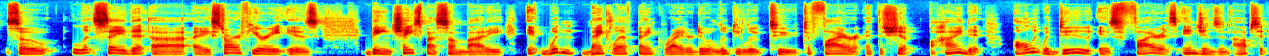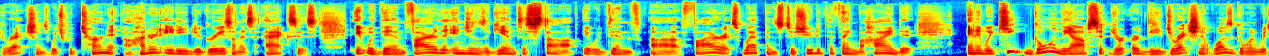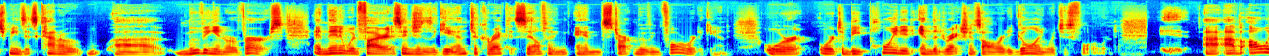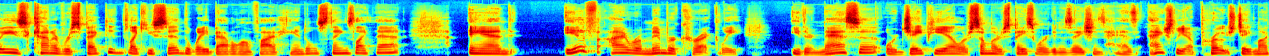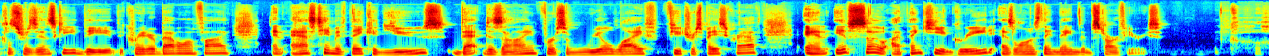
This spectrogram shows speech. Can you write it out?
So let's say that uh, a star fury is being chased by somebody, it wouldn't bank left, bank right, or do a loop de loop to to fire at the ship behind it. All it would do is fire its engines in opposite directions, which would turn it 180 degrees on its axis. It would then fire the engines again to stop. It would then uh, fire its weapons to shoot at the thing behind it. And it would keep going the opposite or the direction it was going, which means it's kind of uh, moving in reverse. And then it would fire its engines again to correct itself and, and start moving forward again or or to be pointed in the direction it's already going, which is forward. I, I've always kind of respected, like you said, the way Babylon Five handles things like that. And if I remember correctly, either NASA or JPL or some other space organizations has actually approached J. Michael Straczynski, the, the creator of Babylon 5, and asked him if they could use that design for some real life future spacecraft. And if so, I think he agreed as long as they named them Star Furies.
